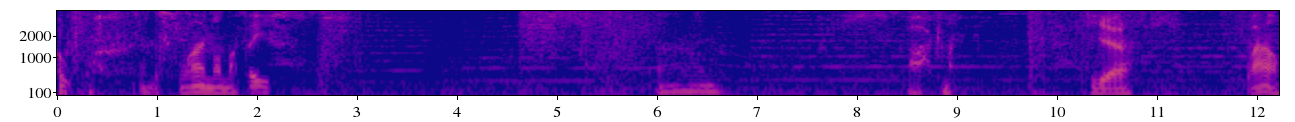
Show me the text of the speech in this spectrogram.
Oh, and the slime on my face. Oh, come on. Yeah. Wow.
